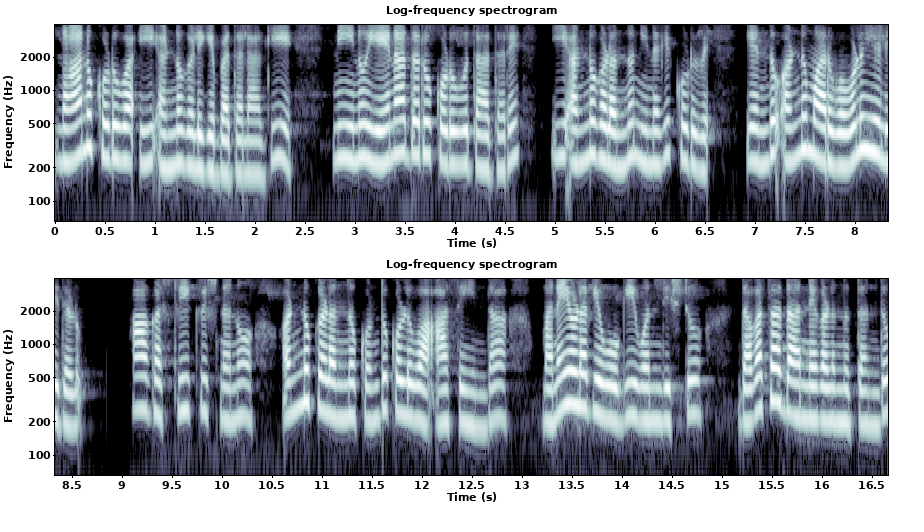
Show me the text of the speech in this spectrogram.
ನಾನು ಕೊಡುವ ಈ ಹಣ್ಣುಗಳಿಗೆ ಬದಲಾಗಿ ನೀನು ಏನಾದರೂ ಕೊಡುವುದಾದರೆ ಈ ಹಣ್ಣುಗಳನ್ನು ನಿನಗೆ ಕೊಡುವೆ ಎಂದು ಹಣ್ಣು ಮಾರುವವಳು ಹೇಳಿದಳು. ಆಗ ಶ್ರೀಕೃಷ್ಣನು ಹಣ್ಣುಗಳನ್ನು ಕೊಂಡುಕೊಳ್ಳುವ ಆಸೆಯಿಂದ ಮನೆಯೊಳಗೆ ಹೋಗಿ ಒಂದಿಷ್ಟು ದವಸ ಧಾನ್ಯಗಳನ್ನು ತಂದು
